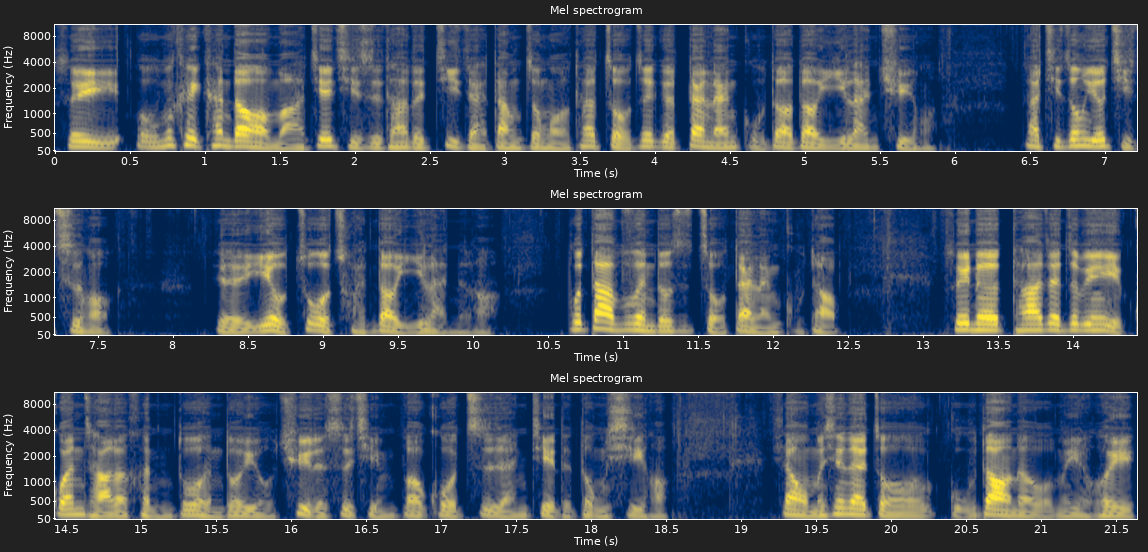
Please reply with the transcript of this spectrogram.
所以我们可以看到哦，马街其实它的记载当中哦，他走这个淡蓝古道到宜兰去哦。那其中有几次哈，呃，也有坐船到宜兰的哈，不过大部分都是走淡蓝古道，所以呢，他在这边也观察了很多很多有趣的事情，包括自然界的东西哈。像我们现在走古道呢，我们也会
